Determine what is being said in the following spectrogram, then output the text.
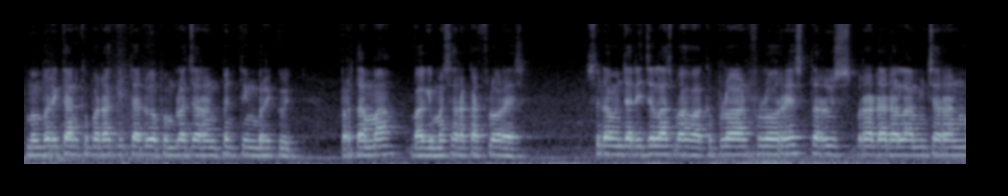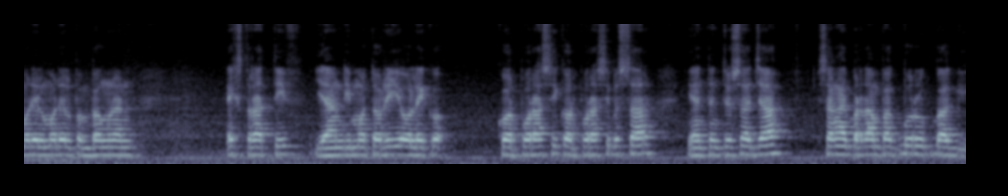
memberikan kepada kita dua pembelajaran penting berikut. Pertama, bagi masyarakat Flores, sudah menjadi jelas bahwa Kepulauan Flores terus berada dalam incaran model-model pembangunan ekstraktif yang dimotori oleh korporasi-korporasi besar yang tentu saja sangat berdampak buruk bagi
